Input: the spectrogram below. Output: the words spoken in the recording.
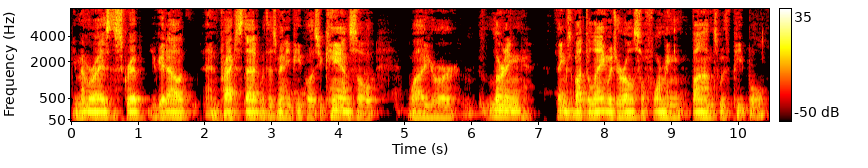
You memorize the script, you get out and practice that with as many people as you can. So while you're learning things about the language, you're also forming bonds with people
